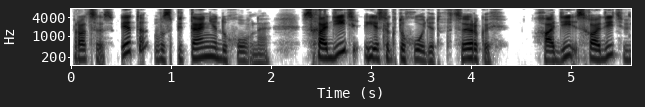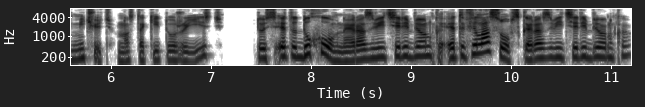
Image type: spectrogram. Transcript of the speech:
процесс. Это воспитание духовное. Сходить, если кто ходит в церковь, ходи, сходить в мечеть. У нас такие тоже есть. То есть это духовное развитие ребенка, это философское развитие ребенка,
